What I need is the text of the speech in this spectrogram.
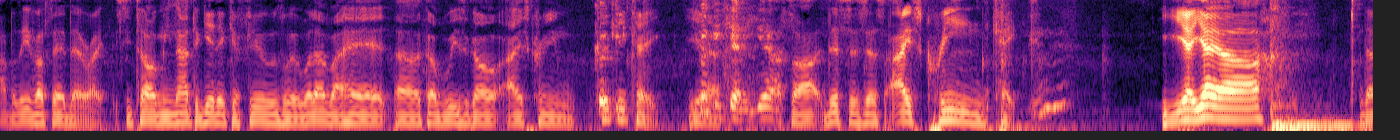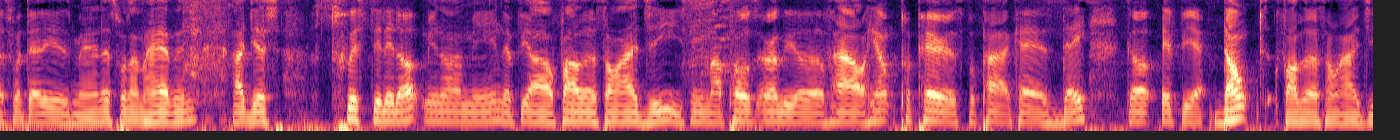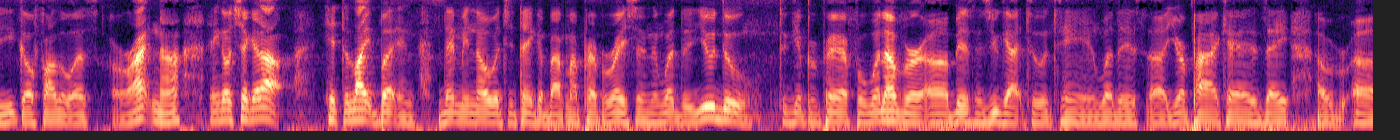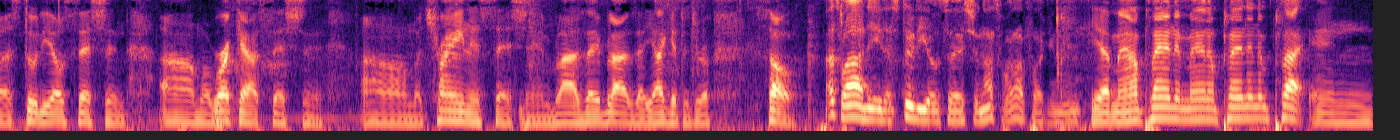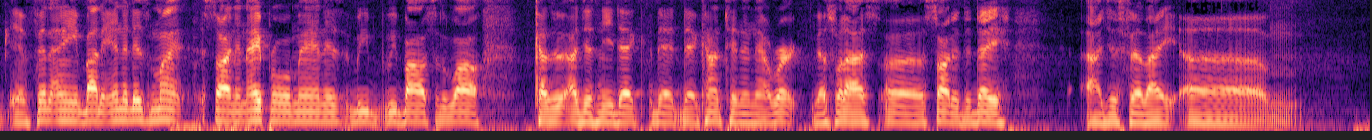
I believe I said that right. She told me not to get it confused with whatever I had uh, a couple weeks ago. Ice cream cookie, Cookie. cake. Yeah. Cookie cake, yeah. So I, this is just ice cream cake. Yeah, yeah, yeah. That's what that is, man. That's what I'm having. I just twisted it up, you know what I mean? If y'all follow us on IG, you seen my post earlier of how hemp prepares for podcast day. Go if you don't follow us on IG, go follow us right now and go check it out. Hit the like button. Let me know what you think about my preparation and what do you do to get prepared for whatever uh, business you got to attend, whether it's uh, your podcast day, a, a studio session, um, a workout session, um, a training session, blase, blase. Y'all get the drill. So, That's why I need a studio session. That's what I fucking need. Yeah, man, I'm planning, man. I'm planning and plotting. If it ain't by the end of this month, starting in April, man, is we we balls to the wall. Cause I just need that that that content and that work. That's what I uh, started today. I just feel like um,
